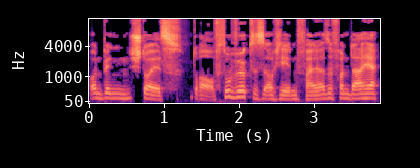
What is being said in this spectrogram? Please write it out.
und bin stolz drauf. So wirkt es auf jeden Fall. Also von daher,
